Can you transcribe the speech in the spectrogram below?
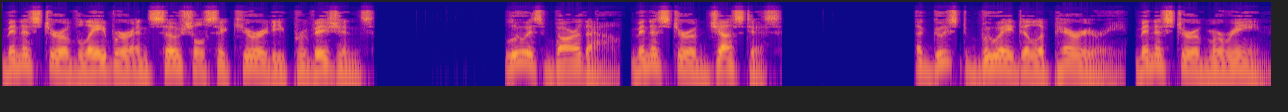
Minister of Labour and Social Security Provisions. Louis Barthou, Minister of Justice. Auguste Bouet de la Perrière, Minister of Marine.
